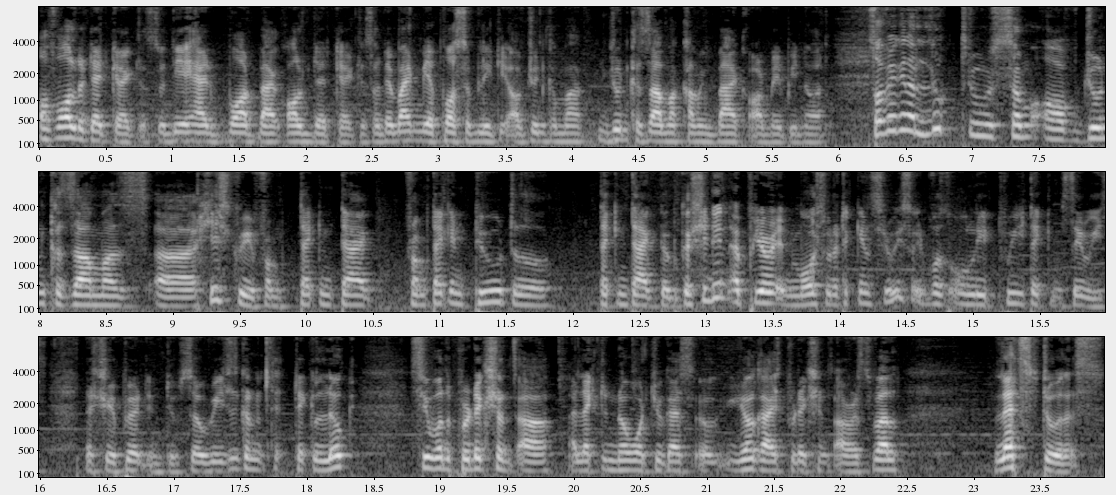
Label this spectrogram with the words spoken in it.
of all the dead characters. So they had brought back all the dead characters. So there might be a possibility of Jun, Kama, Jun Kazama coming back or maybe not. So we're gonna look through some of Jun Kazama's uh, history from Tekken Tag from Tekken 2 to Tekken Tag 2 because she didn't appear in most of the Tekken series, so it was only three Tekken series that she appeared into. So we're just gonna take a look, see what the predictions are. I'd like to know what you guys, uh, your guys' predictions are as well. Let's do this.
